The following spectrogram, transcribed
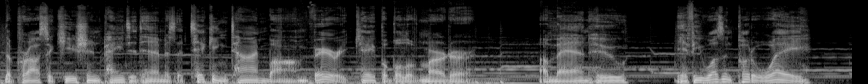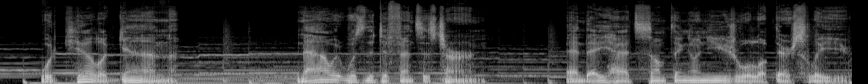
The prosecution painted him as a ticking time bomb, very capable of murder. A man who, if he wasn't put away, would kill again. Now it was the defense's turn, and they had something unusual up their sleeve.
